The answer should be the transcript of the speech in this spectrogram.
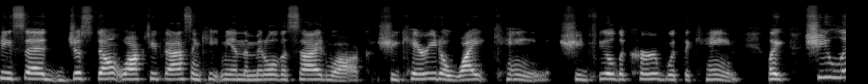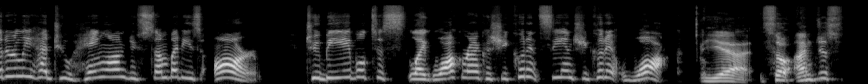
She said, just don't walk too fast and keep me in the middle of the sidewalk. She carried a white cane. She'd feel the curb with the cane. Like she literally had to hang on to somebody's arm to be able to like walk around because she couldn't see and she couldn't walk. Yeah. So I'm just.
